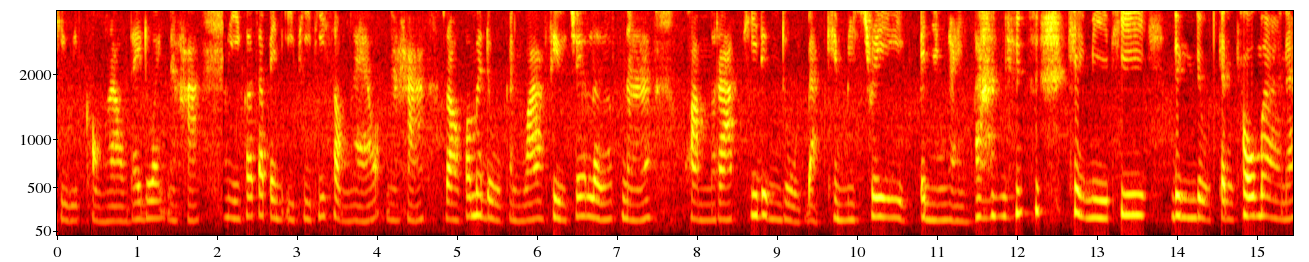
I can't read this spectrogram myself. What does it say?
ชีวิตของเราได้ด้วยนะคะนี้ก็จะเป็น EP ที่ 2 แล้วนะคะ เราก็มาดูกันว่า Future Love นะ ความรักที่ดึงดูดแบบ chemistry เป็นยังไงบ้าง เคมีที่ดึงดูดกันเข้ามานะ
